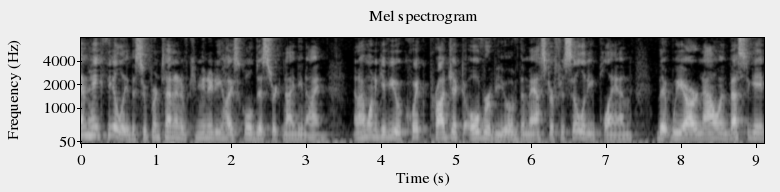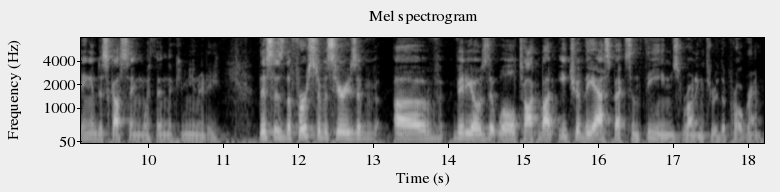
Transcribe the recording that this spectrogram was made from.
I'm Hank Thiele, the Superintendent of Community High School District 99, and I want to give you a quick project overview of the Master Facility Plan that we are now investigating and discussing within the community. This is the first of a series of, of videos that will talk about each of the aspects and themes running through the program.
